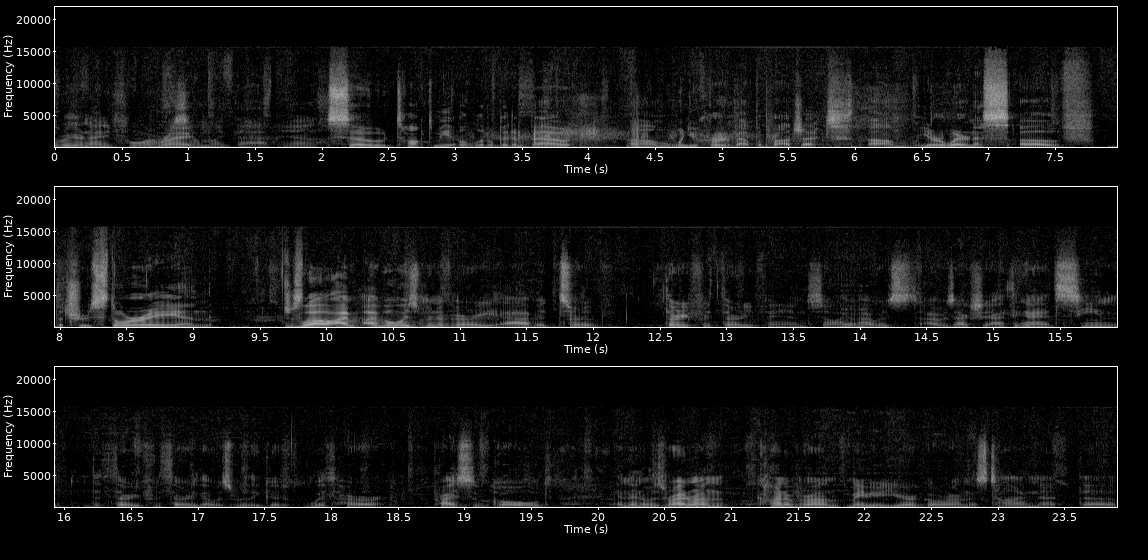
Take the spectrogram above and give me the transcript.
93 or 94, Right. or something like that. Yeah. So, talk to me a little bit about um, when you heard about the project, um, your awareness of the true story, and Well, I'm, I've always been a very avid sort of 30 for 30 fan. So Mm-hmm. I, I was I was actually I think I had seen the 30 for 30 that was really good with her, Price of Gold, and then it was right around kind of around maybe a year ago around this time that the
